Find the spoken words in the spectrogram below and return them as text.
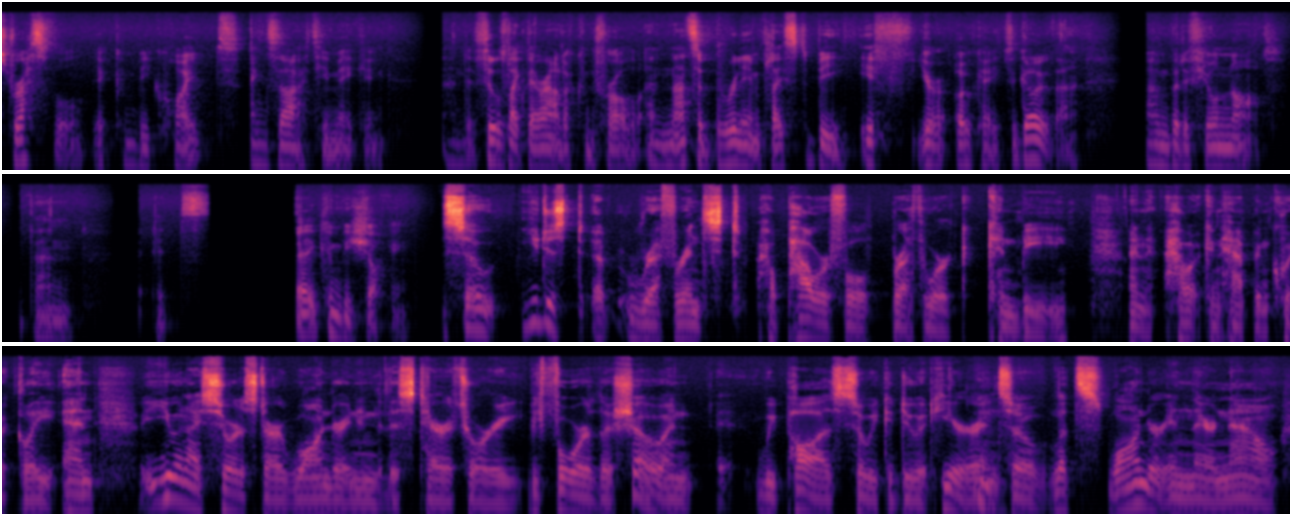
stressful, it can be quite anxiety making, and it feels like they're out of control. And that's a brilliant place to be if you're okay to go there. Um, but if you're not, then it's it can be shocking. So, you just uh, referenced how powerful breath work can be and how it can happen quickly. And you and I sort of started wandering into this territory before the show, and uh, we paused so we could do it here. Mm. And so, let's wander in there now.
